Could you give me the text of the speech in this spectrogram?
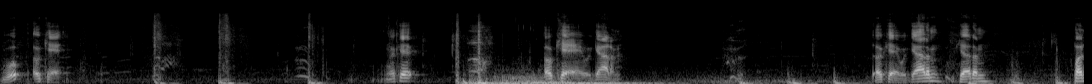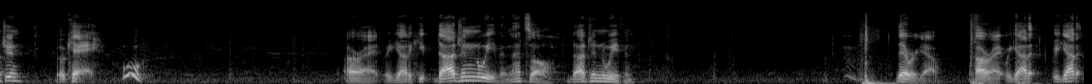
Whoop, okay. Okay. Okay, we got him. Okay, we got him. We got him. Keep punching. Okay. Whew. Alright, we gotta keep dodging and weaving. That's all. Dodging and weaving. There we go. Alright, we got it. We got it.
